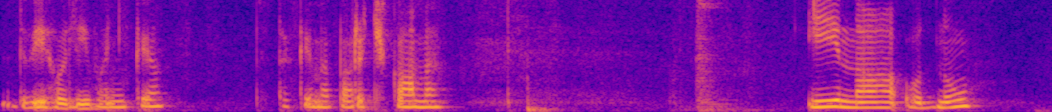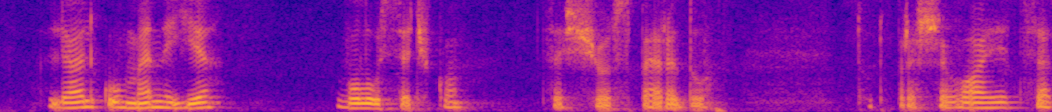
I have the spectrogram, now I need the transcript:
Дві голівоньки з такими парочками. І на одну ляльку в мене є волосячко. Це що спереду тут пришивається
